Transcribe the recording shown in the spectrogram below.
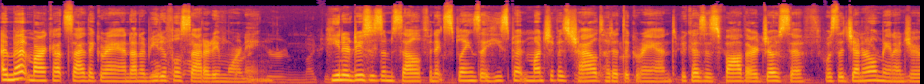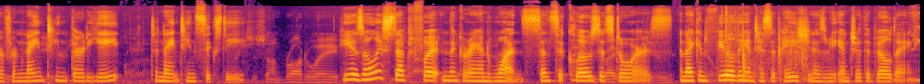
I met Mark outside the Grand on a beautiful Saturday morning. He introduces himself and explains that he spent much of his childhood at the Grand because his father, Joseph, was the general manager from 1938 to 1960. He has only stepped foot in the Grand once since it closed its doors, and I can feel the anticipation as we enter the building.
